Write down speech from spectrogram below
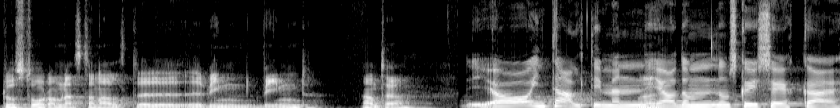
då står de nästan alltid i, i vind, vind, antar jag? Ja, inte alltid, men Nej. ja, de, de ska ju söka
